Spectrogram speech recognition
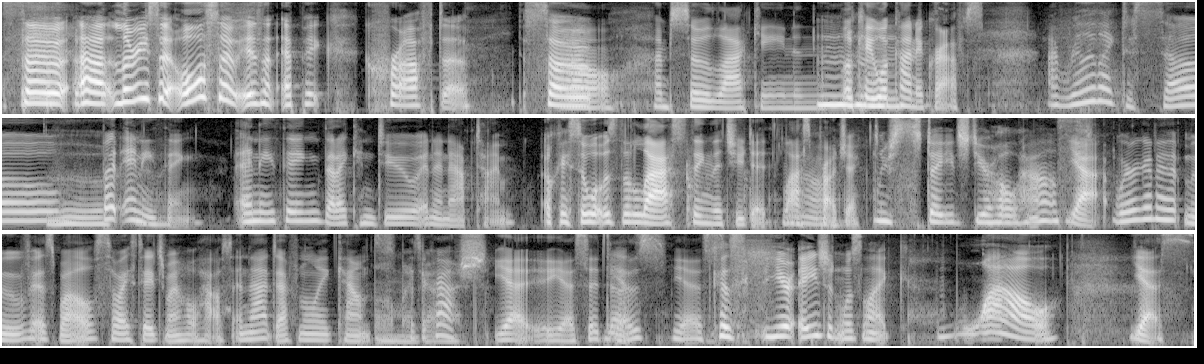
so uh, Laurisa also is an epic crafter. So oh, I'm so lacking. And okay, what Mhm. kind of crafts? I really like to sew, Ooh. but anything, anything that I can do in a nap time. Okay, so what was the last thing that you did? Last Oh. project? you staged your whole house. Yeah, we're gonna move as well, so I staged my whole house, and that definitely counts Oh my as a crash. Yeah. Yes, it does. Yes. Because your agent was like, "Wow, Yes.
